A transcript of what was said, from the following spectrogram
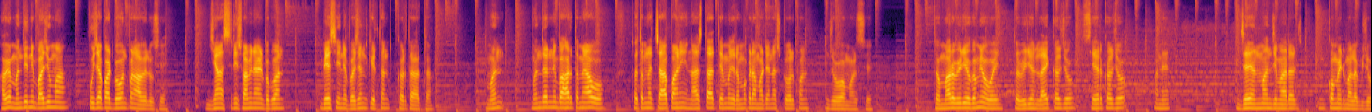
હવે મંદિરની બાજુમાં પૂજાપાઠ ભવન પણ આવેલું છે. જ્યાં શ્રી સ્વામિનારાયણ ભગવાન બેસીને ભજન કીર્તન કરતા હતા. મન, મંદિરની બહાર તમે આવો તો તમને ચા પાણી, નાસ્તા તેમજ રમકડા માટેના સ્ટોલ પણ જોવા મળશે. તો મારો વીડિયો ગમ્યો હોય તો વિડીયોને લાઈક કરજો, શેર કરજો અને જય હનુમાનજી મહારાજ કોમેન્ટમાં લખજો.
